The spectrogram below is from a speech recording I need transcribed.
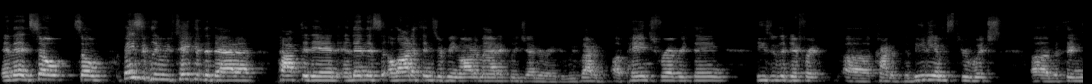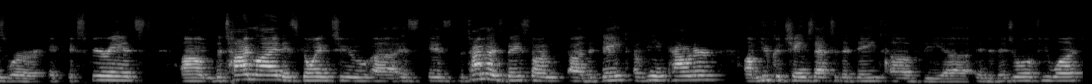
And then so so basically we've taken the data, popped it in, and then this a lot of things are being automatically generated. We've got a, a page for everything. These are the different uh, kind of the mediums through which uh, the things were e- experienced. Um, the timeline is going to uh, is is the timeline is based on uh, the date of the encounter. Um, you could change that to the date of the uh, individual if you want.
